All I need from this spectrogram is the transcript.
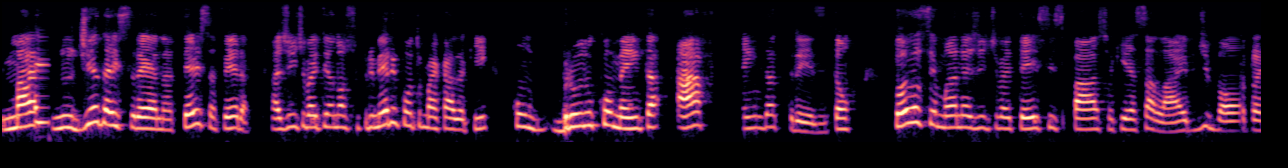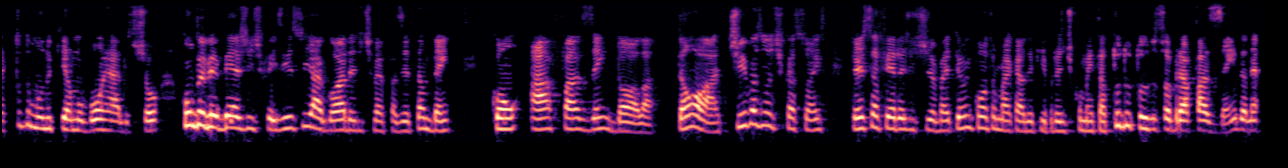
Mas no dia da estreia, na terça-feira, a gente vai ter o nosso primeiro encontro marcado aqui com Bruno Comenta a Fazenda 13. Então, toda semana a gente vai ter esse espaço aqui, essa live de volta para todo mundo que ama um bom reality show. Com o BBB a gente fez isso e agora a gente vai fazer também com a Fazendola. Então, ó, ativa as notificações. Terça-feira a gente já vai ter um encontro marcado aqui para a gente comentar tudo, tudo sobre a Fazenda, né?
